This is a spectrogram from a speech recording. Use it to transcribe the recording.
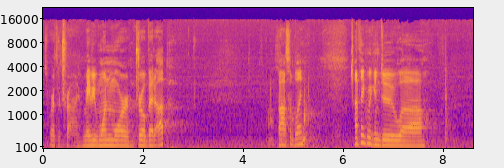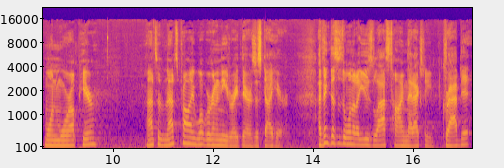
It's worth a try. Maybe one more drill bit up, Possible. possibly. I think we can do uh, one more up here. That's a, that's probably what we're gonna need right there. Is this guy here? I think this is the one that I used last time that actually grabbed it,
